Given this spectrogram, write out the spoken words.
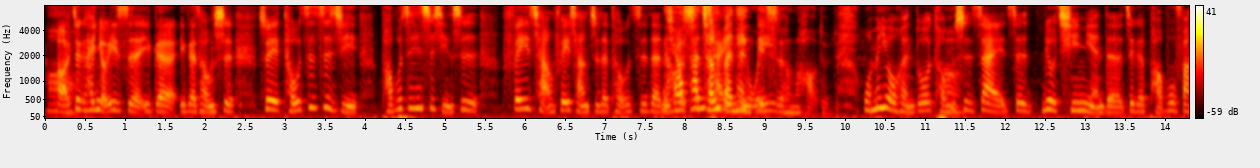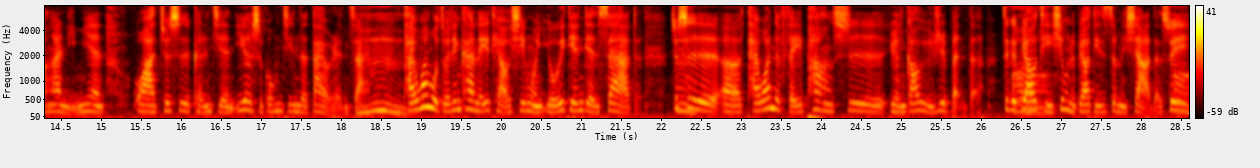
哦，这个很有意思的一个一个同事。是，所以投资自己跑步这件事情是非常非常值得投资的。然后它成本很低，维持很好，对不对？我们有很多同事在这六七年的这个跑步方案里面，哇，就是可能减一二十公斤的大有人在。嗯，台湾我昨天看了一条新闻，有一点点 sad，就是呃，台湾的肥胖是远高于日本的。这个标题新闻的标题是这么下的，所以。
